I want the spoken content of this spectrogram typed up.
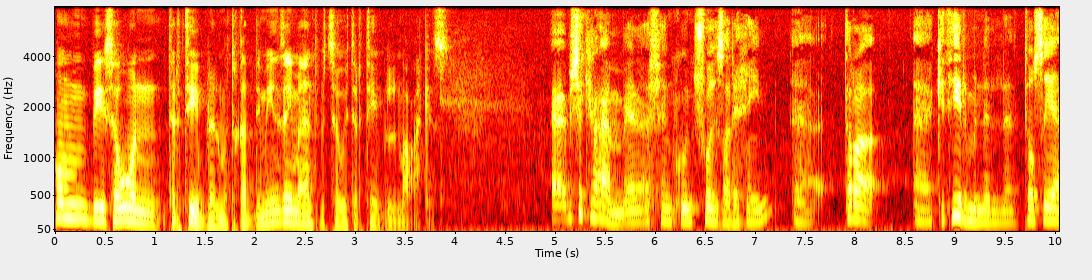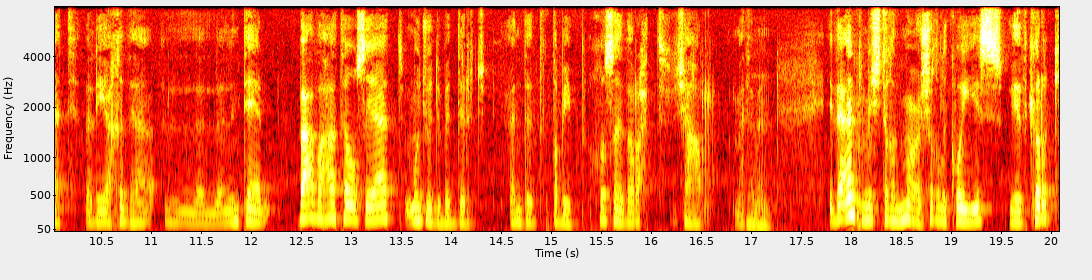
هم بيسوون ترتيب للمتقدمين زي ما أنت بتسوي ترتيب للمراكز. آه، بشكل عام يعني عشان نكون شوي صريحين آه، ترى آه، كثير من التوصيات اللي ياخذها ال- ال- intern بعضها توصيات موجودة بالدرج عند الطبيب خصوصا إذا رحت شهر مثلا. مم. إذا أنت مشتغل معه شغل كويس ويذكرك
